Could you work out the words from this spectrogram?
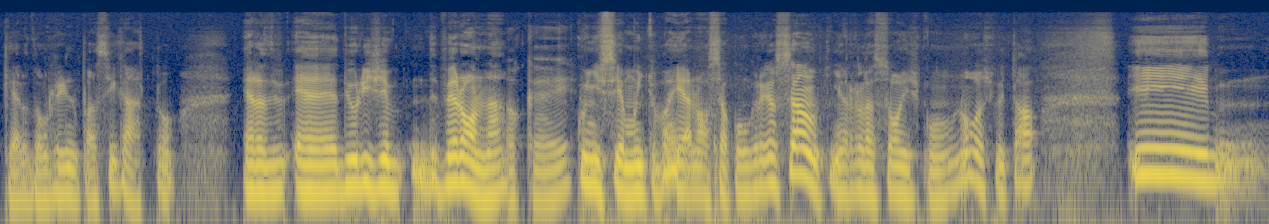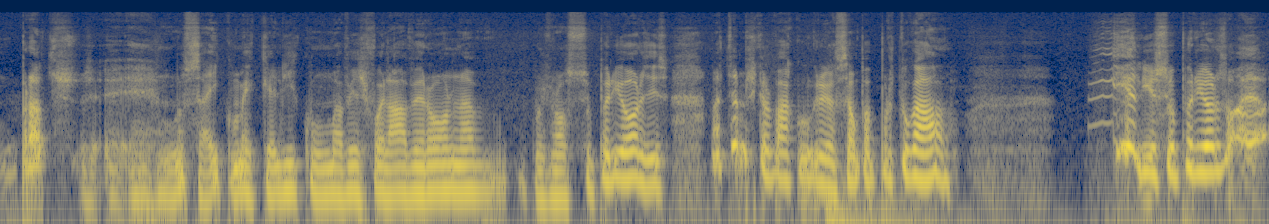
que era Dom Rino Passigato, era de, de, origem de Verona. Okay. Conhecia muito bem a nossa congregação, tinha relações conosco e tal. E pronto, eh, não sei como é que ali, uma vez foi lá a Verona com os nossos superiores, disse, mas temos que levar a congregação para Portugal. E ali os superiores, olha,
